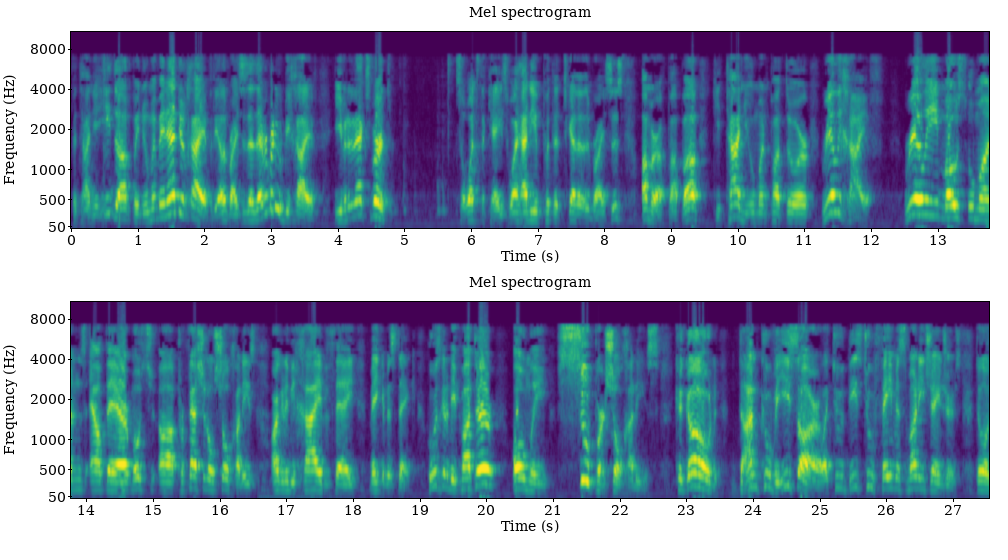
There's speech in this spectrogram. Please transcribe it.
V'tanya idach beinuma ben head yod chayiv. The other brisa says everybody would be chayiv, even an expert. So what's the case? How do you put it together the brises? Amar of Papa, Kitanya Uman Patur, really chayiv. Really, most umans out there, most uh, professional shulchanis are going to be chayiv if they make a mistake. Who's going to be pater? Only super shulchanis. Kagon, Danku ve'isar, like two, these two famous money changers. They,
